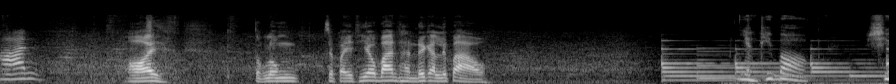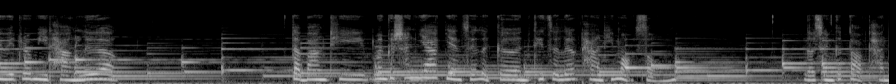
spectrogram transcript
ทันออย ตกลงจะไปเที่ยวบ้านทันด้วยกันหรือเปล่า อย่างที่บอกชีวิตเรามีทางเลือก แต่บางทีมันก็ช่างยากเย็นเสียเหลือเกินที่จะเลือกทางที่เหมาะสม แล้วฉันก็ตอบทัน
